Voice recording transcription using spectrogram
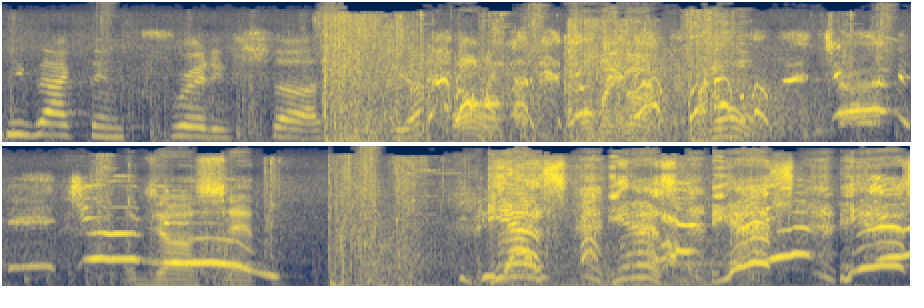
He's acting pretty sus. Yeah. Oh, oh god. No. John! John! Just no! shit. Yes! Yes! Yes! Yes!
